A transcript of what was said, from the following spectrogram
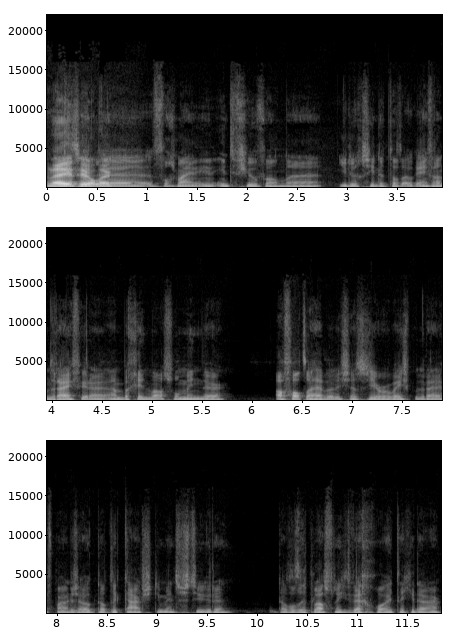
nee, het is heel ook, leuk. eh, volgens mij in een interview van eh, jullie gezien dat dat ook een van de drijfveren aan het begin was. Om minder afval te hebben. Dus je als zero waste bedrijf. Maar dus ook dat de kaartjes die mensen sturen. Dat het in plaats van dat je het weggooit. Dat je daar...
